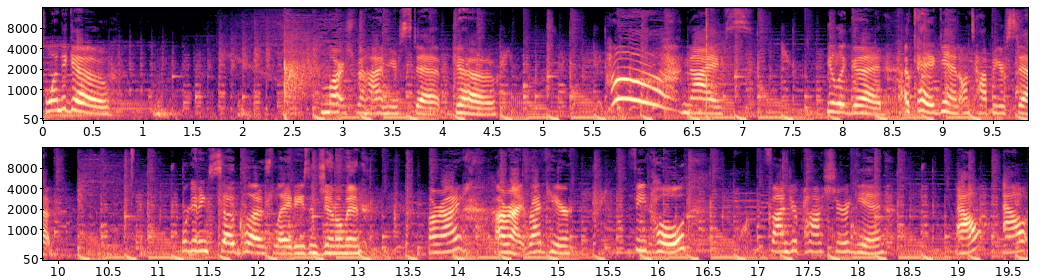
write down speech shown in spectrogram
One to go. March behind your step. Go. Ah, nice. You look good. Okay, again, on top of your step. We're getting so close, ladies and gentlemen. All right? All right, right here. Feet hold. Find your posture again. Out, out,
